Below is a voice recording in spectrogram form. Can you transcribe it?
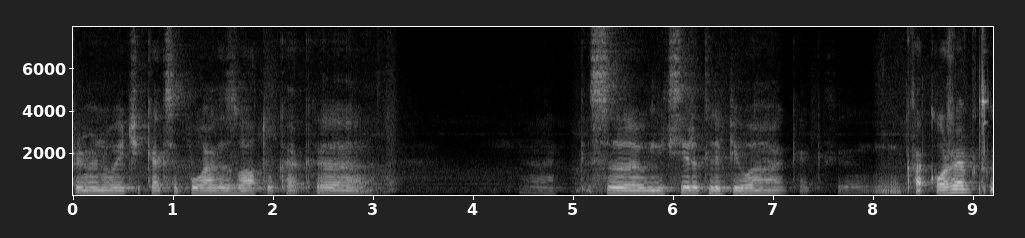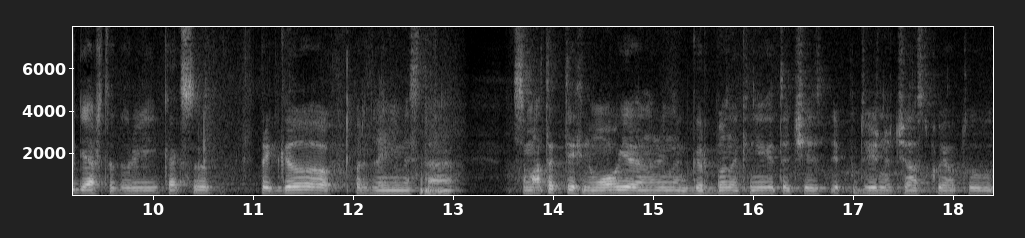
примерно вече как се полага злато, как а, се миксират лепила, как, каква кожа е подходяща дори, как се прегъва в определени места. Самата технология нали, на гърба на книгата, че е подвижна част, която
